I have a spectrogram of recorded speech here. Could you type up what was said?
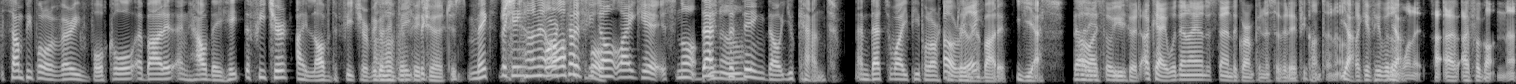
some people are very vocal about it and how they hate the feature. I love the feature because it the made the- feature. just makes the just game turn it more off accessible. if you don't like it. It's not. That's you the thing, though. You can't, and that's why people are Oh, complaining really? about it. Yes, that oh, I thought the- you could. Okay, well then I understand the grumpiness of it if you can't turn it off. Yeah, Like if people don't yeah. want it, I, I, I've forgotten that.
